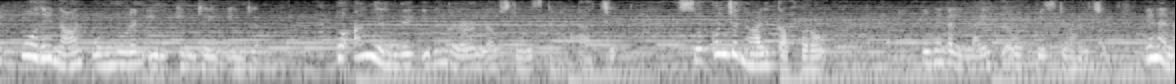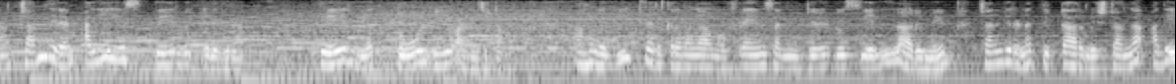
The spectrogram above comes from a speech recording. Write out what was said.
இப்போதே நான் உன்னுடன் இருக்கின்றேன் என்று. ஸோ அங்கிருந்து இவங்களோட லவ் ஸ்டோரி ஸ்டார்ட் ஆச்சு. ஸோ கொஞ்ச நாளுக்கு அப்புறம் இவங்க லைஃப்ல ஒரு ட்விஸ்ட் வந்துச்சு. என்னன்னா சந்திரன் ஐஏஎஸ் தேர்வு எழுதினான். தேர்வுல தோல்வியும் அடைஞ்சிட்டான். அவங்க வீட்டில் இருக்கிறவங்க அவங்க ஃப்ரெண்ட்ஸ் அண்ட் ரிலேட்டிவ்ஸ் எல்லாருமே சந்திரனை திட்ட ஆரம்பிச்சிட்டாங்க. அதே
